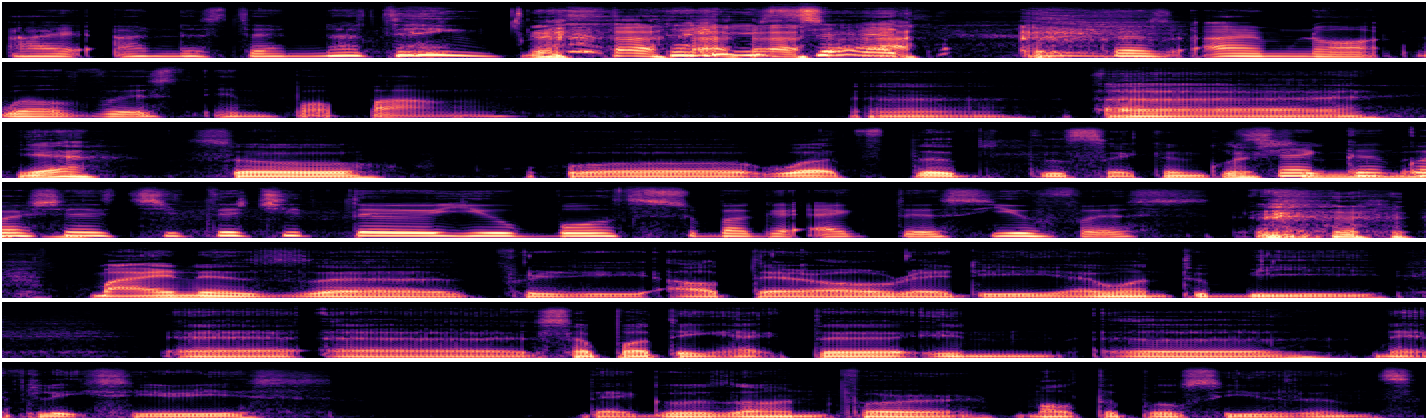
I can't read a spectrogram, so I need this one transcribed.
I understand nothing that you said because I'm not well versed in pop punk. Uh, uh, yeah. So, uh, what's the the second question? Second question, cita-cita you both sebagai actors. You first. Mine is uh, pretty out there already. I want to be a, a supporting actor in a Netflix series that goes on for multiple seasons.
